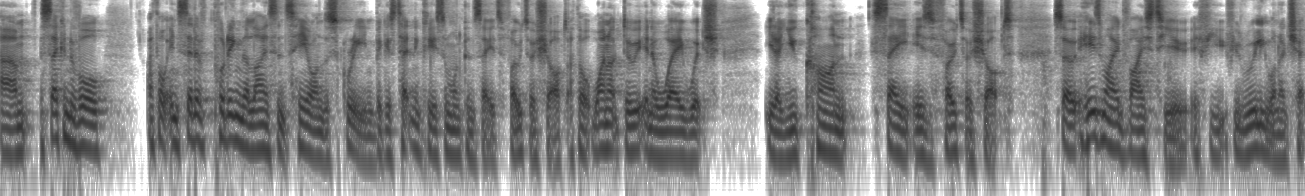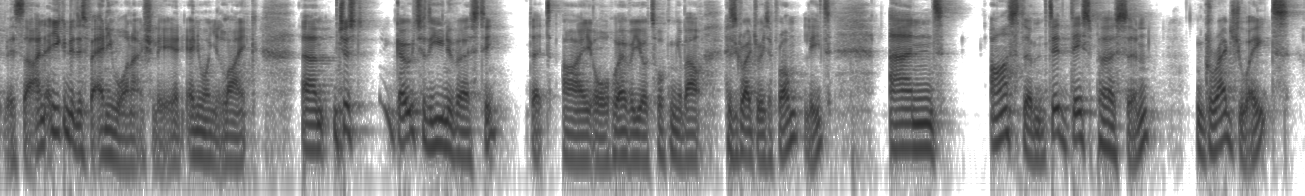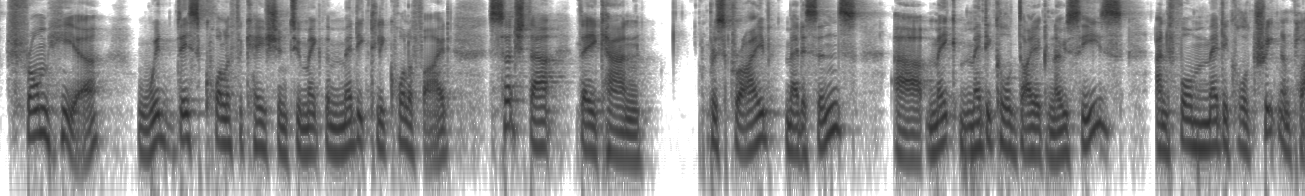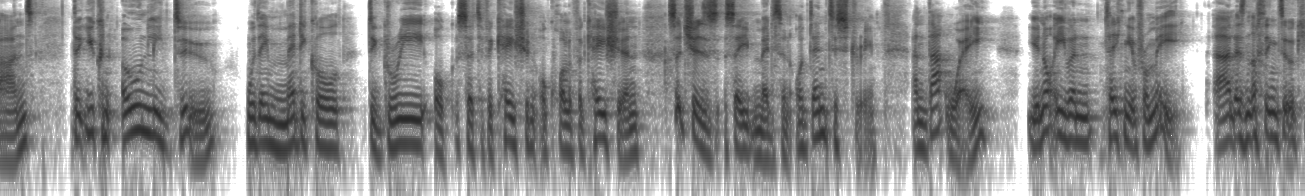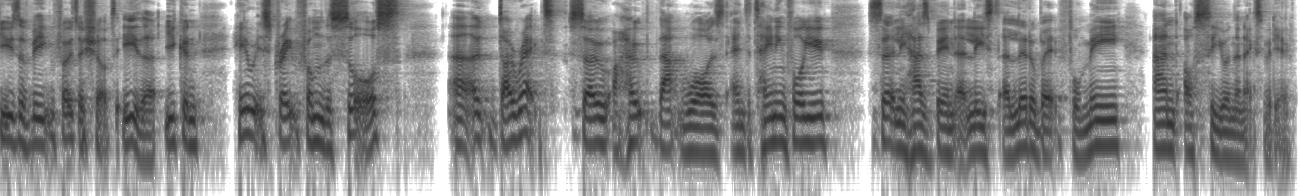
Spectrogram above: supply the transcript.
Um, second of all, I thought instead of putting the license here on the screen, because technically someone can say it's photoshopped, I thought why not do it in a way which you know you can't say is photoshopped. So here's my advice to you: if you if you really want to check this out, and you can do this for anyone actually, anyone you like, um, just go to the university that I or whoever you're talking about has graduated from, Leeds, and ask them: Did this person graduate from here? With this qualification to make them medically qualified such that they can prescribe medicines, uh, make medical diagnoses, and form medical treatment plans that you can only do with a medical degree or certification or qualification, such as, say, medicine or dentistry. And that way, you're not even taking it from me. And there's nothing to accuse of being photoshopped either. You can hear it straight from the source, uh, direct. So I hope that was entertaining for you. Certainly has been at least a little bit for me. And I'll see you in the next video.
